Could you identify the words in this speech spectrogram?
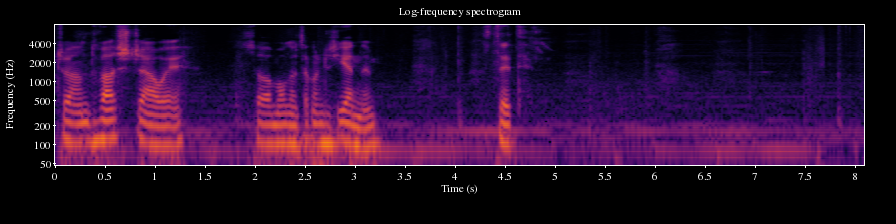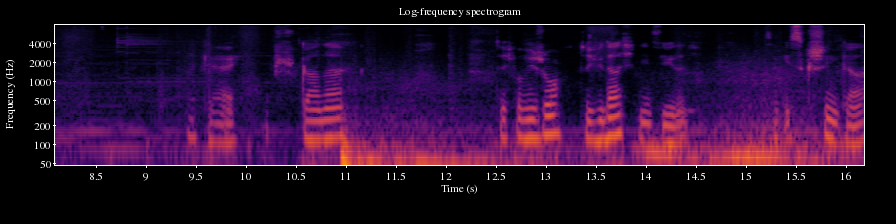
Czy mam dwa strzały, co mogłem zakończyć jednym. Wstyd. Okej, przeszukane. Coś w pobliżu? Coś widać? Nic nie widać. Jest jakaś skrzynka.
